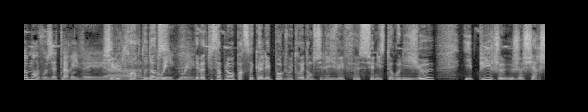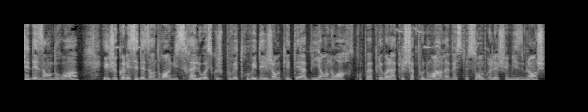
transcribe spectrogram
Comment vous êtes arrivé Chez l'ultra-orthodoxe Oui, oui. Eh bien, tout simplement parce qu'à l'époque, je me trouvais donc chez les juifs sionistes religieux, et puis je, cherchais des endroits, et je connaissais des endroits en Israël où est-ce que je pouvais trouver des gens qui étaient habillés en noir, ce qu'on peut appeler voilà, avec le chapeau noir, la veste sombre et la chemise blanche,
